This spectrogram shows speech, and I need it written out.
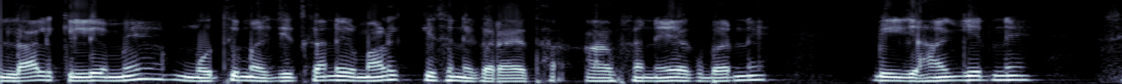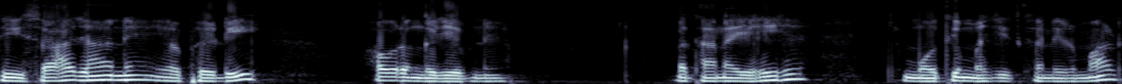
लाल किले में मोती मस्जिद का निर्माण किसने कराया था? ऑप्शन ए, अकबर ने, बी, जहांगीर ने सी शाहजहां ने या फिर डी औरंगज़ेब ने। बताना यही है कि मोती मस्जिद का निर्माण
